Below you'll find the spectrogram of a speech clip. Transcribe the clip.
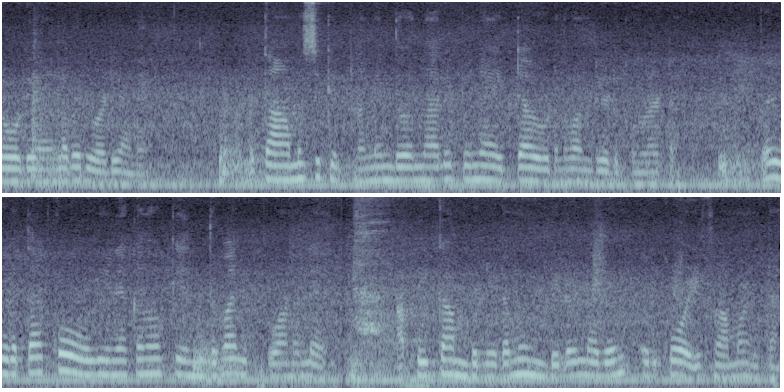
ലോഡ് ചെയ്യാനുള്ള പരിപാടിയാണ്. താമസിക്കും നമ്മൾ എന്ത് വന്നാലും ഇപ്പം നൈറ്റാവും ഇവിടുന്ന് വണ്ടി എടുക്കുമ്പോൾ കേട്ടോ. അപ്പോൾ ഇവിടുത്തെ ആ കോഴീനെയൊക്കെ നോക്കി എന്ത് വലിപ്പമാണല്ലേ? അപ്പോൾ ഈ കമ്പനിയുടെ മുമ്പിലുള്ളതും ഒരു കോഴി ഫാമാണ് കേട്ടോ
